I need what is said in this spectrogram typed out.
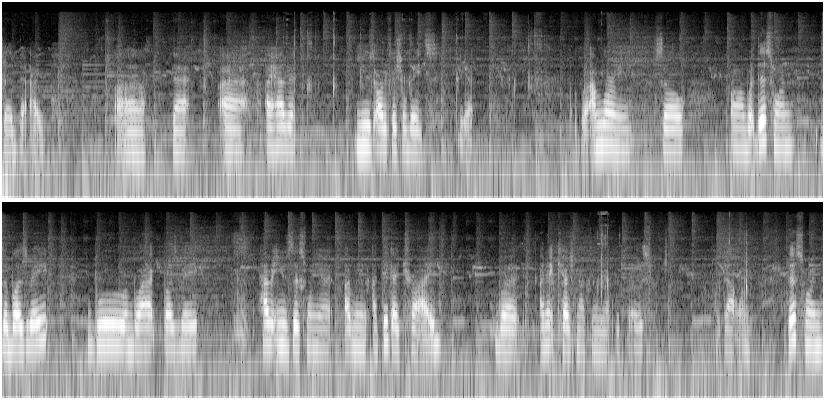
said that I, uh, that uh, I haven't used artificial baits yet, but I'm learning. So, um, but this one is a buzz bait, blue and black buzz bait. Haven't used this one yet. I mean, I think I tried, but I didn't catch nothing yet with those, with that one. This one,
